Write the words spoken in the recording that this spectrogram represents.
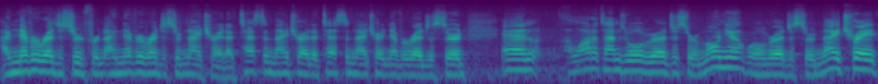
I've never registered for, I never registered nitrite. I've tested nitrite, I've tested nitrite, never registered. And a lot of times we'll register ammonia, we'll register nitrate,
